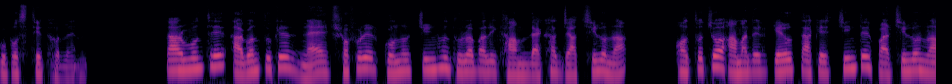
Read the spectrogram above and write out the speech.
উপস্থিত হলেন। তার মধ্যে আগন্তুকের ন্যায় সফরের কোনো চিহ্ন ধুলাবালি খাম দেখা যাচ্ছিল না অথচ আমাদের কেউ তাকে চিনতে পারছিল না।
